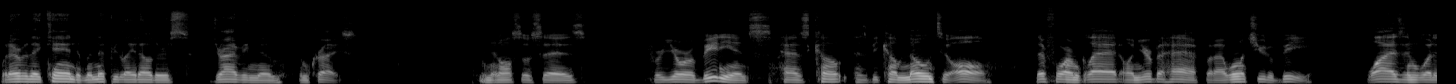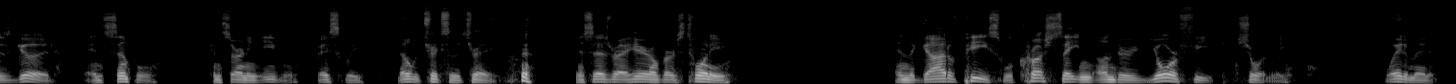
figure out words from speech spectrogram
whatever they can to manipulate others, driving them from Christ. And it also says, For your obedience has come has become known to all. Therefore I'm glad on your behalf, but I want you to be wise in what is good and simple concerning evil. Basically, know the tricks of the trade. it says right here on verse 20, and the God of peace will crush Satan under your feet shortly. Wait a minute.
